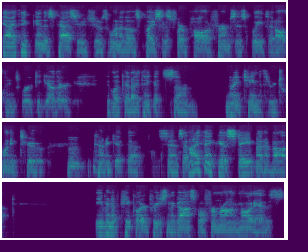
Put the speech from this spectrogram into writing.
Yeah, I think in this passage it was one of those places where Paul affirms his belief that all things work together. If You look at, I think it's um, 19 through 22, Hmm. kind of get that sense. And I think his statement about even if people are preaching the gospel from wrong motives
